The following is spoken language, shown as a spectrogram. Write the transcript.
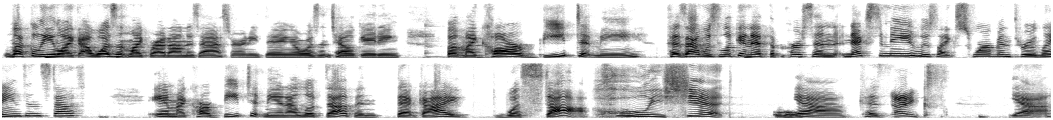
luckily like i wasn't like right on his ass or anything i wasn't tailgating but my car beeped at me because i was looking at the person next to me who's like swerving through lanes and stuff and my car beeped at me and i looked up and that guy was stopped Holy shit. Oh. yeah because Yikes! yeah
